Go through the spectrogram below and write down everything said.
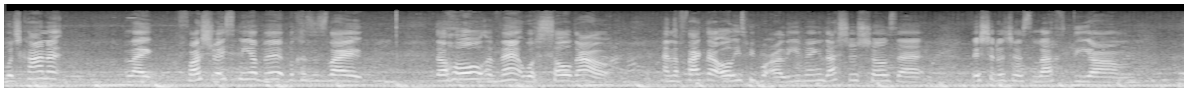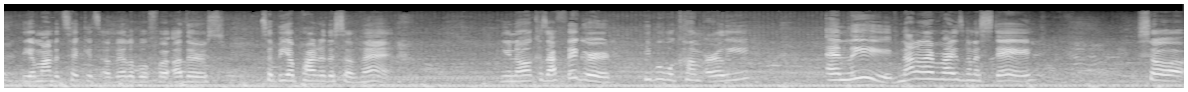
which kind of like frustrates me a bit because it's like the whole event was sold out. And the fact that all these people are leaving, that just shows that they should have just left the um, the amount of tickets available for others to be a part of this event. You know, because I figured people would come early and leave. Not everybody's gonna stay. So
